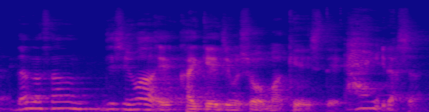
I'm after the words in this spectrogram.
ます。旦那さん自身は、え会計事務所を、まあ、経営していらっしゃって、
